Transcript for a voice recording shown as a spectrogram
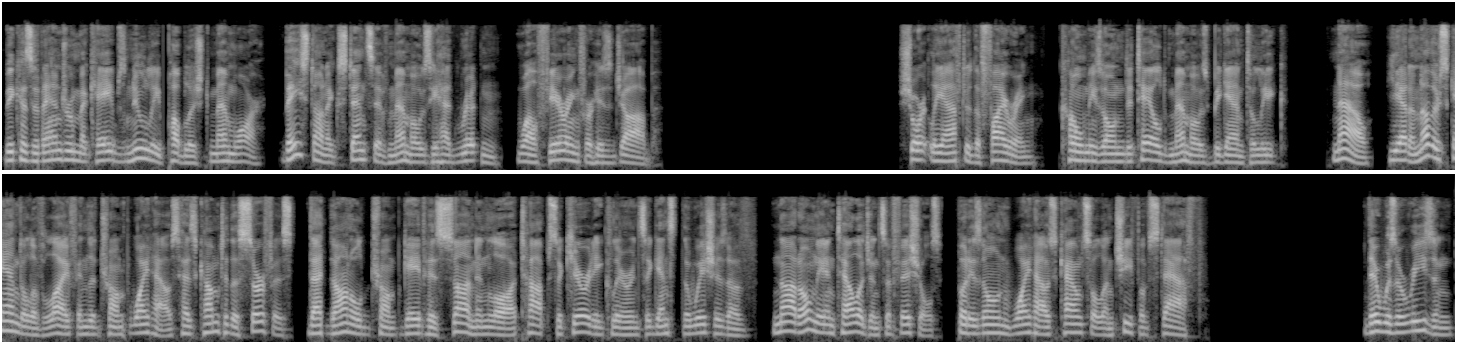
because of Andrew McCabe's newly published memoir, based on extensive memos he had written while fearing for his job. Shortly after the firing, Comey's own detailed memos began to leak. Now, yet another scandal of life in the Trump White House has come to the surface that Donald Trump gave his son-in-law top security clearance against the wishes of not only intelligence officials but his own White House counsel and chief of staff. There was a reason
